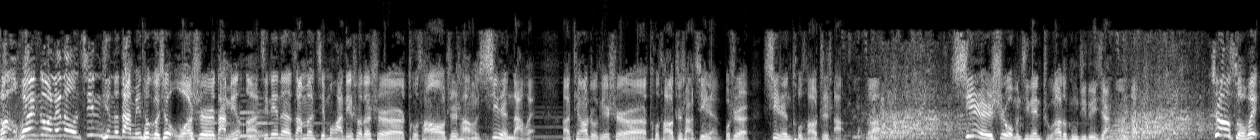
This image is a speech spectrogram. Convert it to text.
好，欢迎各位来到今天的大明脱口秀，我是大明啊。今天呢，咱们节目话题说的是吐槽职场新人大会啊，听好主题是吐槽职场新人，不是新人吐槽职场，是吧？新人是我们今天主要的攻击对象啊。正所谓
